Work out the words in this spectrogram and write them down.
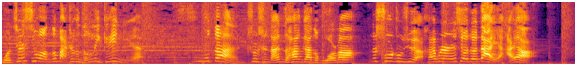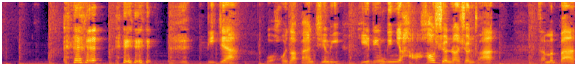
我真希望能把这个能力给你。孵蛋，这是男子汉干的活吗？那说出去还不让人笑掉大牙呀？嘿嘿嘿嘿，迪迦，我回到班级里一定给你好好宣传宣传。咱们班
